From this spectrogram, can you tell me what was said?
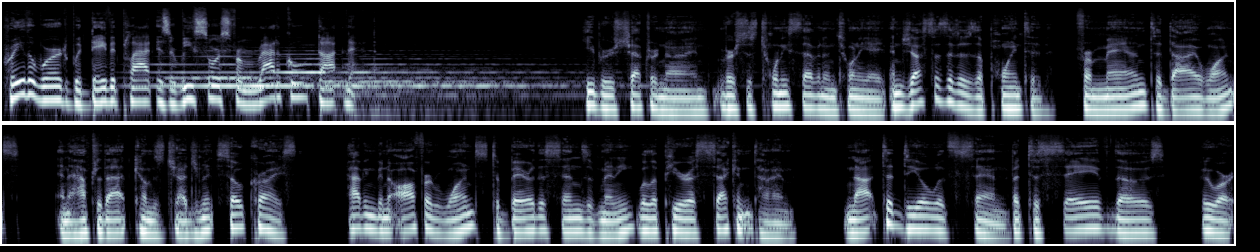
Pray the Word with David Platt is a resource from radical.net. Hebrews chapter 9, verses 27 and 28. And just as it is appointed for man to die once, and after that comes judgment, so Christ, having been offered once to bear the sins of many, will appear a second time, not to deal with sin, but to save those who are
